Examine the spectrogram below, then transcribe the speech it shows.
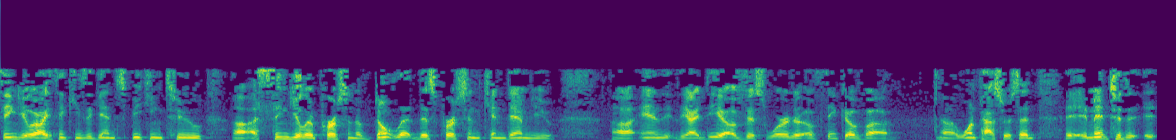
singular. I think he's again speaking to uh, a singular person of don't let this person condemn you. Uh, and the, the, idea of this word of think of uh, uh one pastor said it, meant to it,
